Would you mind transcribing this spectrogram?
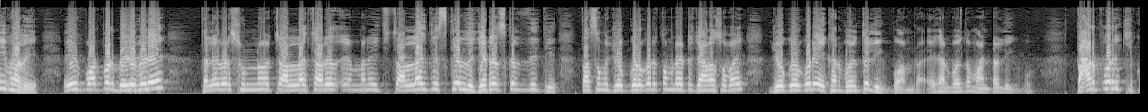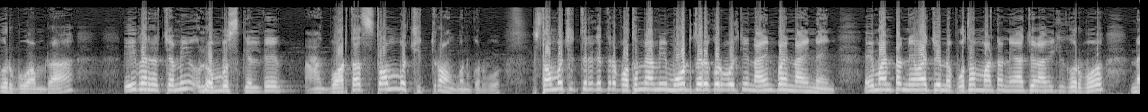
এইভাবে। এর পরপর বেড়ে বেড়ে, তাহলে এবার শূন্য, চার লাখ, চারে মানে চার লাখ যে স্কেল যেটা স্কেল দিচ্ছি তার সঙ্গে যোগ করে তোমরা এটা জানো সবাই। যোগ করে এখান পর্যন্ত লিখব আমরা, এখান পর্যন্ত মানটা লিখব। তারপরে কি করব আমরা? এইবার হচ্ছে আমি উলম্ব স্কেলটে আঁকবো অর্থাৎ স্তম্ভ চিত্র অঙ্কন করব। স্তম্ভ চিত্রের ক্ষেত্রে প্রথমে আমি মোট ধরে করব বলছি নাইন পয়েন্ট নাইন নাইন এই মানটা নেওয়ার জন্য, প্রথম মানটা নেওয়ার জন্য আমি কি করব? না,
